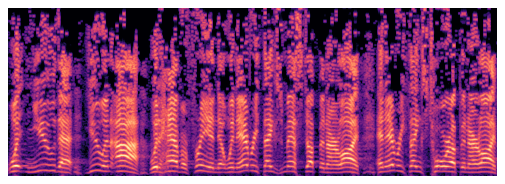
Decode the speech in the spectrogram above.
Wouldn't you that you and I would have a friend that when everything's messed up in our life and everything's tore up in our life,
